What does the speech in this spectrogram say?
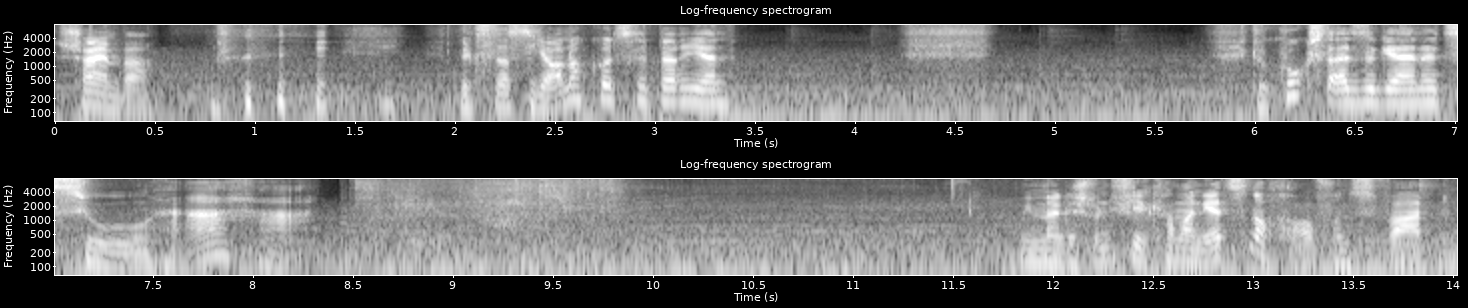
Scheinbar. Willst du das nicht auch noch kurz reparieren? Du guckst also gerne zu. Aha. Bin mal gespannt, wie viel kann man jetzt noch auf uns warten?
